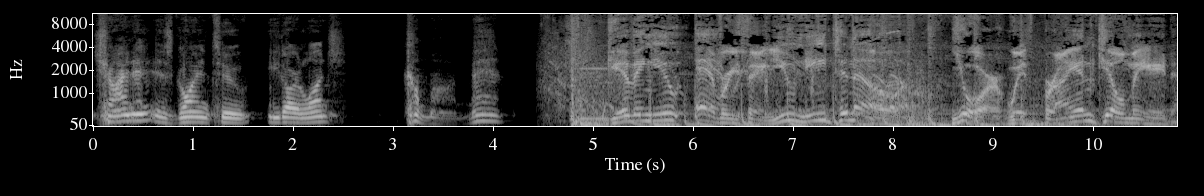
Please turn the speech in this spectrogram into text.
China is going to eat our lunch? Come on, man. Giving you everything you need to know. You're with Brian Kilmeade.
